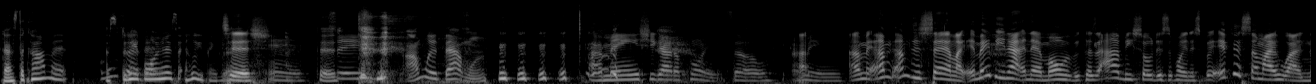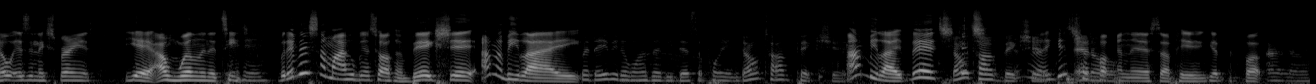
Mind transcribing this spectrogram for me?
That's the comment. That's Who the said people on that? here. Say, who you think? Tish. Mm. that? See, Tish. I'm with that one. I mean, she got a point. So I I- mean, I mean, I'm, I'm just saying, like, it may be not in that moment because I'd be so disappointed. But if it's somebody who I know isn't experienced, yeah, I'm willing to teach. Mhm. But if it's somebody who been talking big shit, I'm gonna be like, but they be the ones that be disappointing. Don't talk big shit. I'm be like, bitch, Don't talk big your, shit. Get your at all. fucking ass up here get the fuck, I know.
